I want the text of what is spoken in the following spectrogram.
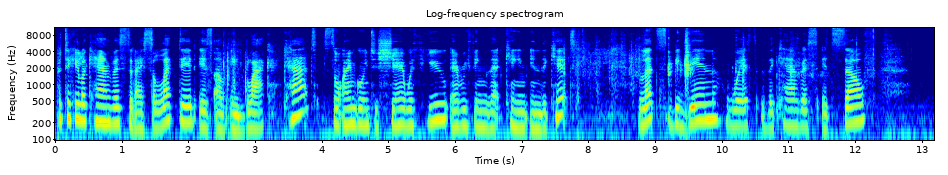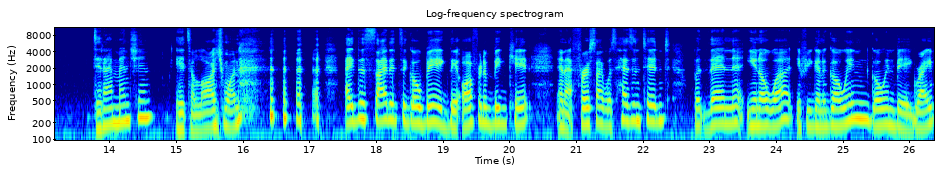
particular canvas that I selected is of a black cat. So I'm going to share with you everything that came in the kit. Let's begin with the canvas itself. Did I mention it's a large one? I decided to go big. They offered a big kit and at first I was hesitant but then, you know what? If you're going to go in, go in big, right?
